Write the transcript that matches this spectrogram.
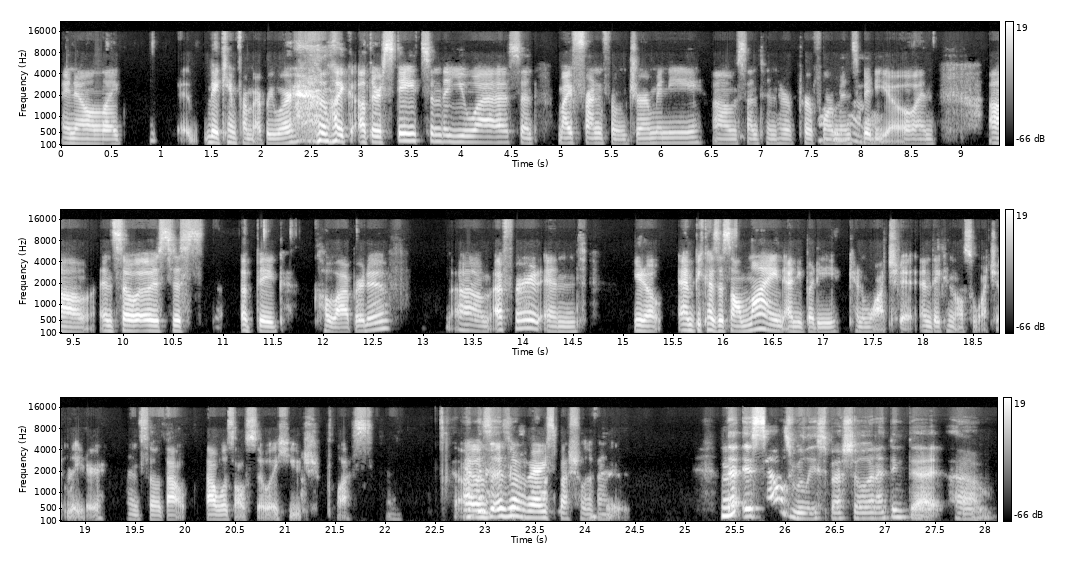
I know like they came from everywhere, like other states in the U.S. And my friend from Germany um, sent in her performance oh, wow. video, and um, and so it was just a big collaborative um, effort. And you know, and because it's online, anybody can watch it, and they can also watch it later. And so that that was also a huge plus. And it was, it was a very special event. That, it sounds really special, and I think that um,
